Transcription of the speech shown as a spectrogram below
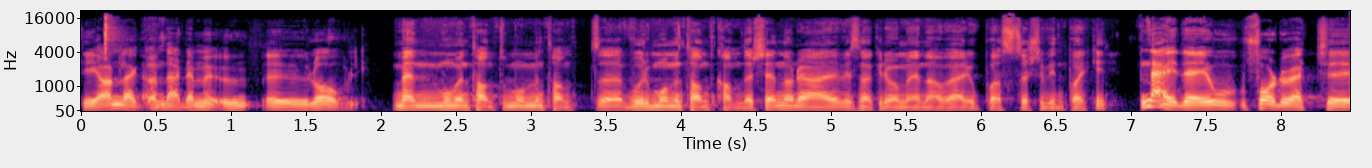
de anleggene der, de er ulovlige. Men momentant og momentant, eh, hvor momentant kan det skje når det er, vi snakker om en av Europas største vindparker? Nei, det er jo, Får du et eh,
